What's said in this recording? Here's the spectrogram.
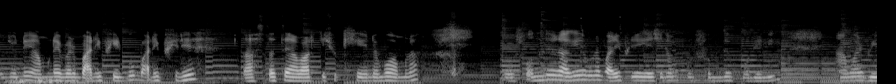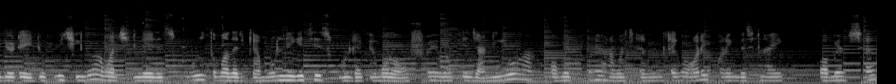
ওই জন্যই আমরা এবার বাড়ি ফিরবো, বাড়ি ফিরে রাস্তাতে আবার কিছু খেয়ে নেব আমরা। তো সন্ধ্যের আগে আমরা বাড়ি ফিরে গেছিলাম, খুব সন্ধ্যে পড়িনি। আমার ভিডিওটা এইটুকুই ছিল। আমার ছেলের স্কুল, তোমাদের কেমন লেগেছে? স্কুলটা কেমন? অবশ্যই আমাকে জানিও, আর কমেন্ট করে আমার চ্যানেলটাকে অনেক অনেক বেশি লাইক কমেন্ট শেয়ার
